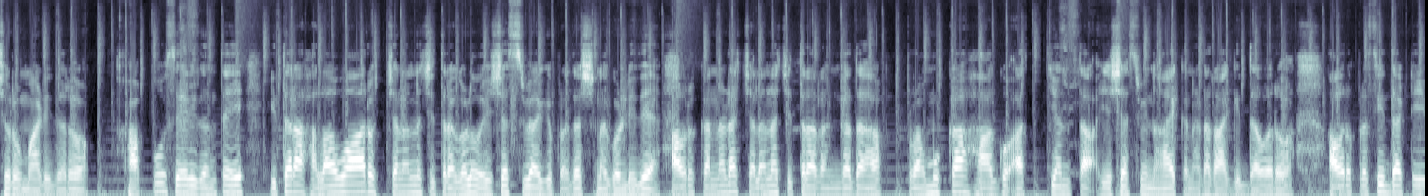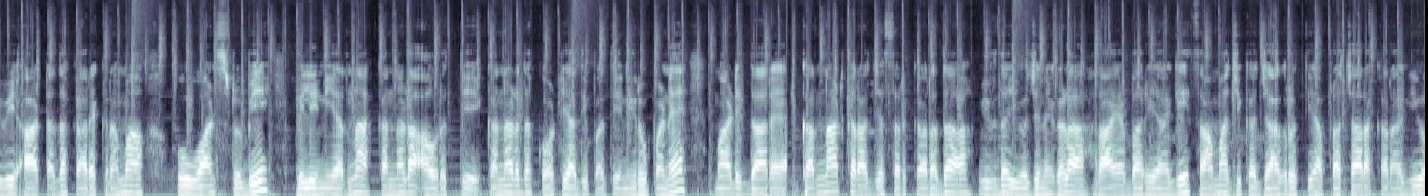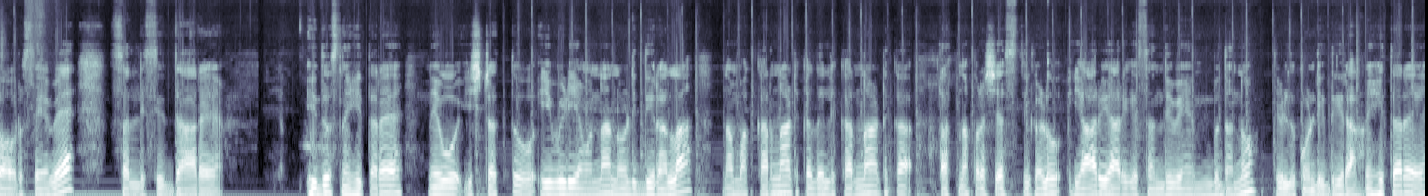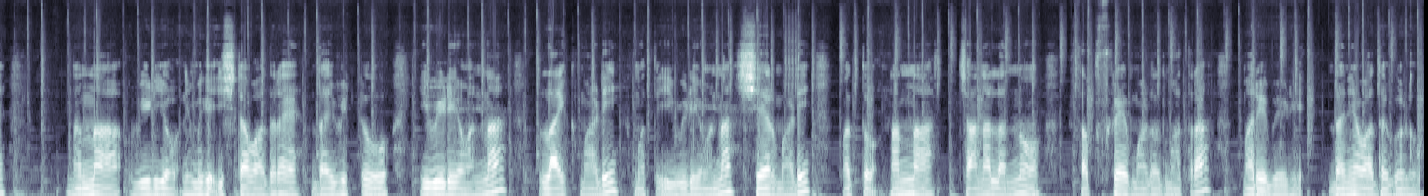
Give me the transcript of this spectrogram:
ಶುರು ಮಾಡಿದರು. ಅಪ್ಪು ಸೇರಿದಂತೆ ಇತರ ಹಲವಾರು ಚಲನಚಿತ್ರಗಳು ಯಶಸ್ವಿಯಾಗಿ ಪ್ರದರ್ಶನಗೊಂಡಿದೆ. ಅವರು ಕನ್ನಡ ಚಲನಚಿತ್ರರಂಗದ ಪ್ರಮುಖ ಹಾಗೂ ಅತ್ಯಂತ ಯಶಸ್ವಿ ನಾಯಕ ನಟರಾಗಿದ್ದವರು. ಅವರು ಪ್ರಸಿದ್ಧ ಟಿ ವಿ ಆಟದ ಕಾರ್ಯಕ್ರಮ ಹೂ ವಾಂಟ್ಸ್ ಟು ಬಿ ಮಿಲಿನಿಯರ್ನ ಕನ್ನಡ ಆವೃತ್ತಿ, ಕನ್ನಡದ ಕೋಟ್ಯಾಧಿಪತಿ ನಿರೂಪಣೆ ಮಾಡಿದ್ದಾರೆ. ಕರ್ನಾಟಕ ರಾಜ್ಯ ಸರ್ಕಾರದ ವಿವಿಧ ಯೋಜನೆಗಳ ರಾಯಭಾರಿಯಾಗಿ ಸಾಮಾಜಿಕ ಜಾಗೃತಿಯ ಪ್ರಚಾರಕರಾಗಿಯೂ ಅವರು ಸೇವೆ ಸಲ್ಲಿಸಿದ್ದಾರೆ. ಇದು ಸ್ನೇಹಿತರೆ, ನೀವು ಇಷ್ಟೊತ್ತು ಈ ವಿಡಿಯೋವನ್ನು ನೋಡಿದ್ದೀರಲ್ಲ? ನಮ್ಮ ಕರ್ನಾಟಕದಲ್ಲಿ ಕರ್ನಾಟಕ ರತ್ನ ಪ್ರಶಸ್ತಿಗಳು ಯಾರು ಯಾರಿಗೆ ಸಂದಿವೆ ಎಂಬುದನ್ನು ತಿಳಿದುಕೊಂಡಿದ್ದೀರಾ? ಸ್ನೇಹಿತರೆ, ನನ್ನ ವಿಡಿಯೋ ನಿಮಗೆ ಇಷ್ಟವಾದರೆ ದಯವಿಟ್ಟು ಈ ವಿಡಿಯೋವನ್ನು ಲೈಕ್ ಮಾಡಿ ಮತ್ತು ಈ ವಿಡಿಯೋವನ್ನು ಶೇರ್ ಮಾಡಿ ಮತ್ತು ನನ್ನ ಚಾನಲನ್ನು ಸಬ್ಸ್ಕ್ರೈಬ್ ಮಾಡೋದು ಮಾತ್ರ ಮರಿಬೇಡಿ. ಧನ್ಯವಾದಗಳು.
